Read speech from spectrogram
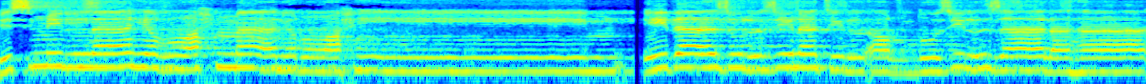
بسم الله الرحمن الرحيم. إذا زلزلت الأرض زلزالها.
